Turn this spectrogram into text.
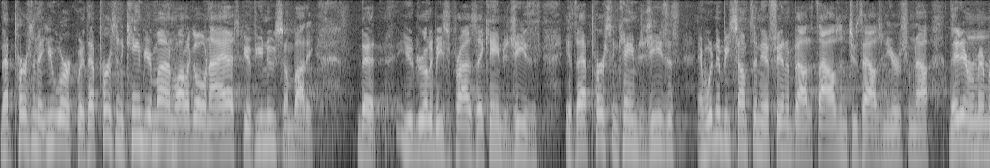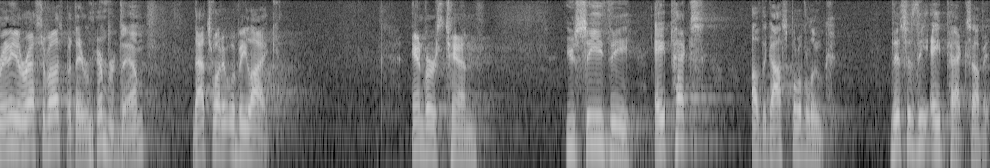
that person that you work with, that person that came to your mind a while ago and I asked you if you knew somebody that you'd really be surprised they came to Jesus. If that person came to Jesus, and wouldn't it be something if in about a thousand, two thousand years from now, they didn't remember any of the rest of us, but they remembered them? That's what it would be like in verse 10, you see the apex of the Gospel of Luke. This is the apex of it,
